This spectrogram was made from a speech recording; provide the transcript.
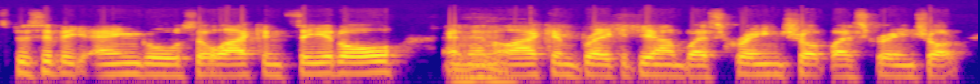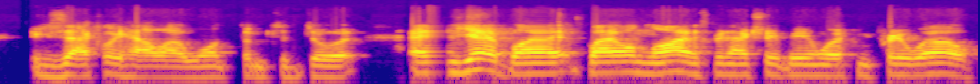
specific angle, so I can see it all, and mm-hmm. then I can break it down by screenshot by screenshot exactly how I want them to do it. And yeah, by by online, it's been actually been working pretty well.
